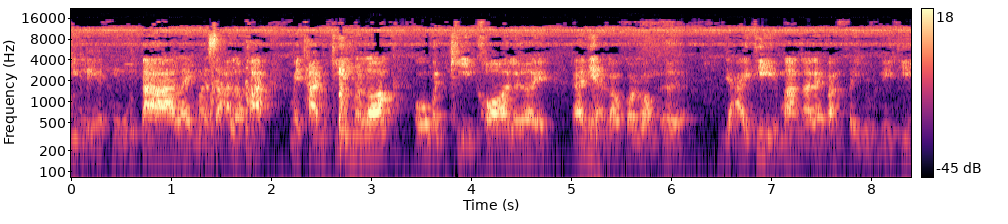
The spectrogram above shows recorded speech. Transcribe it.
กิเลสหูตาอะไรมาสารพัดไม่ทันกินมาล็อก โอ้มันขี่คอเลยแล้วเนี่ยเราก็ลองเออ ย้ายที่มั่งอะไรบ้างไปอยู่ในที่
